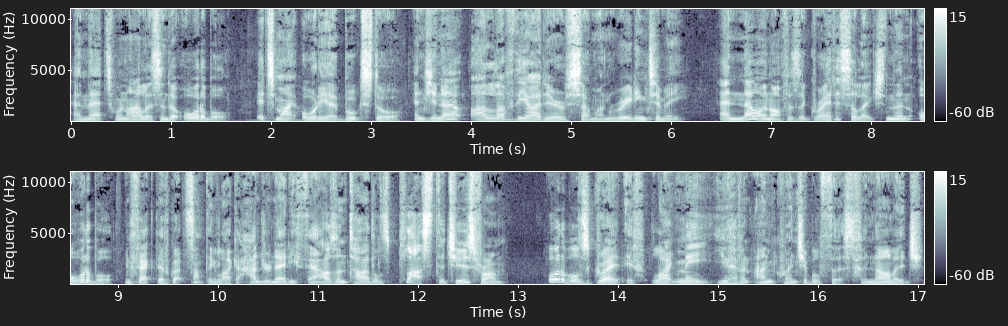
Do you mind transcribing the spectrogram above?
And that's when I listen to Audible. It's my audio bookstore. And you know, I love the idea of someone reading to me. And no one offers a greater selection than Audible. In fact, they've got something like 180,000 titles plus to choose from. Audible's great if, like me, you have an unquenchable thirst for knowledge.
